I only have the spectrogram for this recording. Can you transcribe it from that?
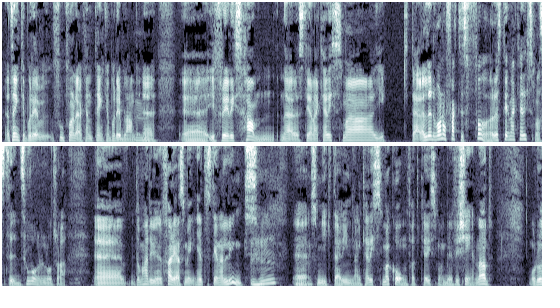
jag tänker på det fortfarande. Jag kan tänka på det ibland. Mm. Eh, eh, I Fredrikshamn när Stena Karisma gick där, eller det var nog faktiskt före Stena Karismas tid, så var det nog tror jag. Eh, de hade ju en färja som hette Stena Lynx Mhm. eh, som gick där innan Karisma kom för att Karisma blev försenad. Och då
